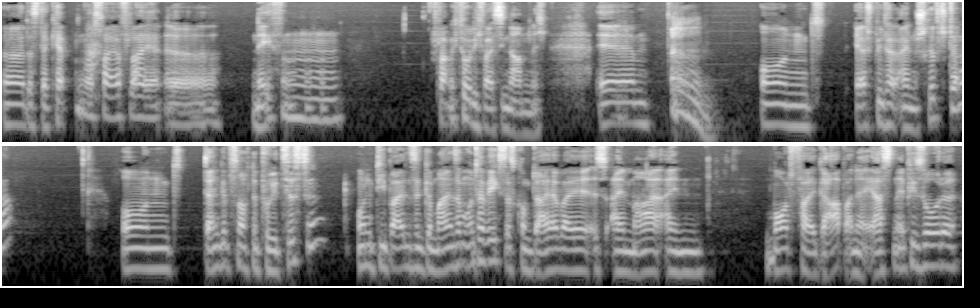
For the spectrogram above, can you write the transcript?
Äh, das ist der Captain aus Firefly. Äh, Nathan Schlag mich tot, ich weiß die Namen nicht. Ähm, und er spielt halt einen Schriftsteller. Und dann gibt's noch eine Polizistin. Und die beiden sind gemeinsam unterwegs. Das kommt daher, weil es einmal einen Mordfall gab an der ersten Episode,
